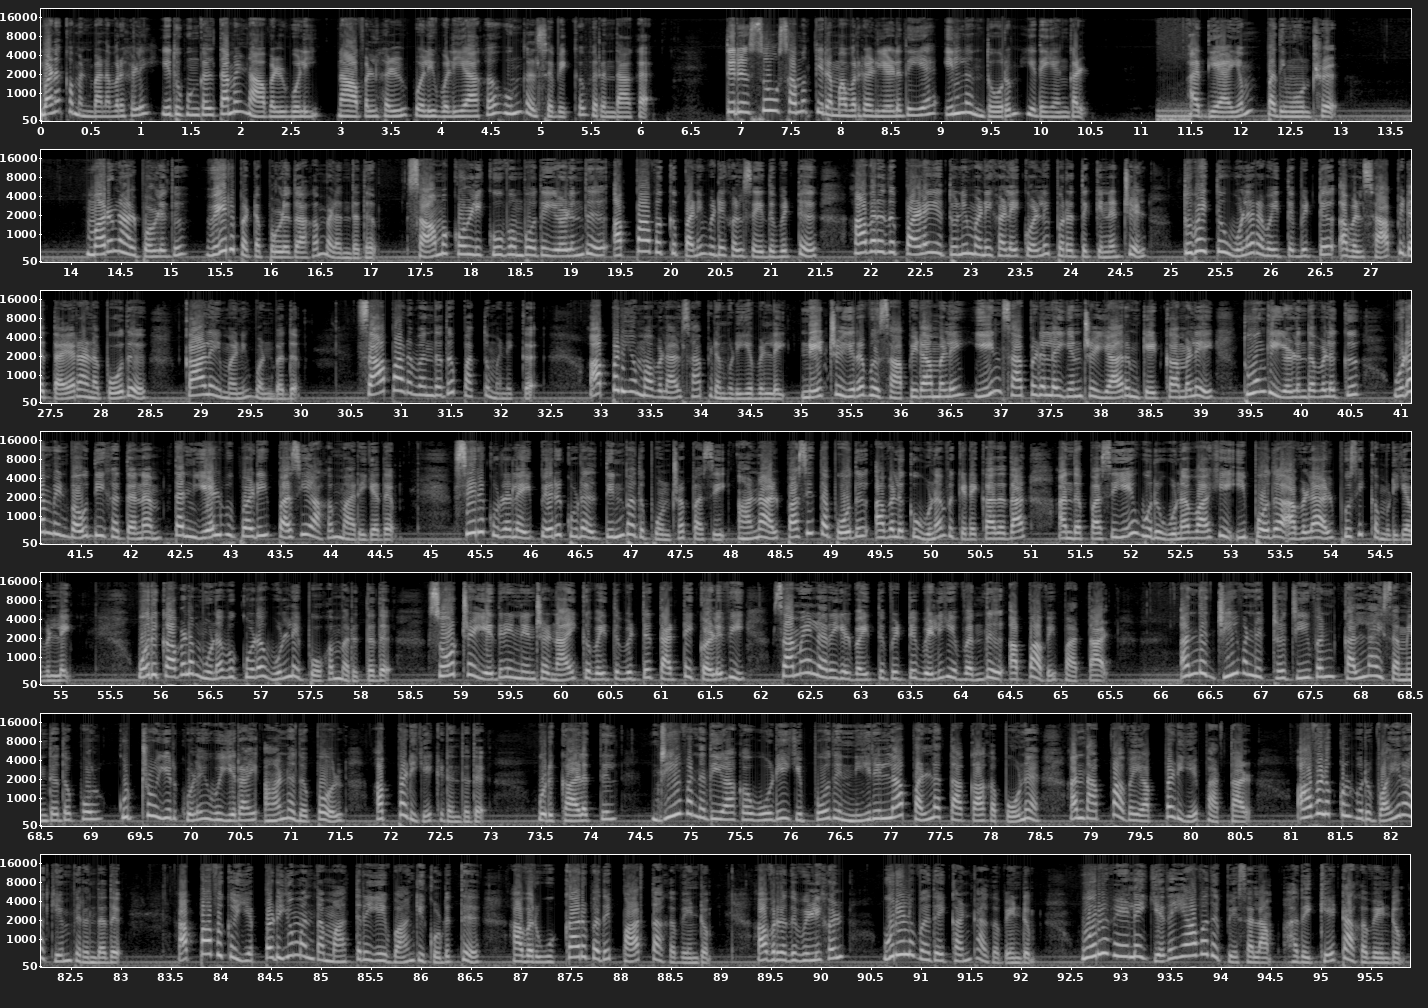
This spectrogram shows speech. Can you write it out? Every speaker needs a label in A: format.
A: வணக்கம் அன்பானவர்களே இது உங்கள் தமிழ் நாவல் ஒளி நாவல்கள் ஒளி ஒளியாக உங்கள் செவிக்கு விருந்தாக. திரு சு. சமுத்திரம் அவர்கள் எழுதிய இல்லந்தோறும் இதயங்கள். அத்தியாயம் பதிமூன்று. மறுநாள் பொழுது வேறுபட்ட பொழுதாக மலர்ந்தது. சாமக்கோழி கூவும்போது எழுந்து அப்பாவுக்கு பணிவிடைகள் செய்துவிட்டு அவரது பழைய துணிமணிகளை கொல்லைப்புறத்து கிணற்றில் துவைத்து உலர வைத்துவிட்டு அவள் சாப்பிட தயாரான போது காலை மணி ஒன்பது. சாப்பாடு வந்தது பத்து மணிக்கு. அப்படியும் அவளால் சாப்பிட முடியவில்லை. நேற்று இரவு சாப்பிடாமலே ஏன் சாப்பிடலை என்று யாரும் கேட்காமலே தூங்கி எழுந்தவளுக்கு உடம்பின் பௌத்தீகத்தனம் தன் இயல்புப்படி பசியாக மாறியது. சிறு குடலை பெருக்குடல் தின்பது போன்ற பசி. ஆனால் பசித்த போது அவளுக்கு உணவு கிடைக்காததால் அந்த பசியே ஒரு உணவாகி இப்போது அவளால் புசிக்க முடியவில்லை. ஒரு கவளம் உணவு கூட உள்ளே போக மறுத்தது. சோற்றை எதிரே நின்ற நாய்க்கு வைத்துவிட்டு தட்டை கழுவி சமையலறையில் வைத்துவிட்டு வெளியே வந்து அப்பாவை பார்த்தாள். அந்த ஜீவனற்ற ஜீவன் கல்லாய் சமைந்தது போல் குற்றுயிர் குலை உயிராய் ஆனது போல் அப்படியே கிடந்தது. ஒரு காலத்தில் ஜீவநதியாக ஓடி இப்போது நீரில்லா பள்ளத்தாக்காக போன அந்த அப்பாவை அப்படியே பார்த்தாள். அவளுக்குள் ஒரு வைராக்கியம் பிறந்தது. அப்பாவுக்கு எப்படியும் அந்த மாத்திரையை வாங்கி கொடுத்து அவர் உட்காருவதை பார்த்தாக வேண்டும். அவரது விழிகள் உருளுவதை கண்டாக வேண்டும். ஒருவேளை எதையாவது பேசலாம் அதை கேட்டாக வேண்டும்.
